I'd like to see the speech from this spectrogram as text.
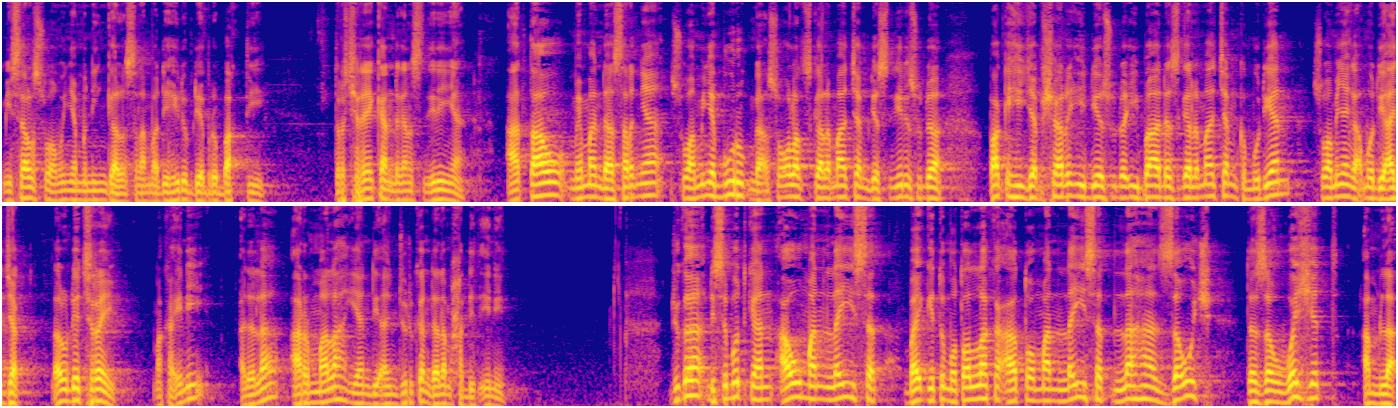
misal suaminya meninggal selama dia hidup dia berbakti, terceraikan dengan sendirinya. Atau memang dasarnya suaminya buruk, nggak sholat segala macam, dia sendiri sudah pakai hijab syari, dia sudah ibadah segala macam, kemudian suaminya nggak mau diajak, lalu dia cerai. Maka ini adalah armalah yang dianjurkan dalam hadis ini. Juga disebutkan auman laisat baik itu mutallaka atau man laisat laha zauj tazawwajat amla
